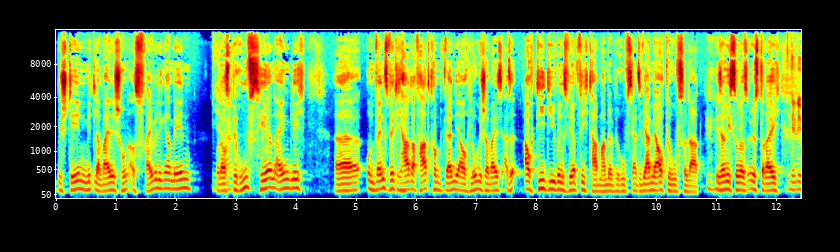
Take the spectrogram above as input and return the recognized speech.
bestehen mittlerweile schon aus freiwilligen Armeen oder Ja. aus Berufsheeren eigentlich. Äh, Und wenn es wirklich hart auf hart kommt, werden ja auch logischerweise, also auch die, die übrigens Wehrpflicht haben, haben ja Berufsheer. Also wir haben ja auch Berufssoldaten. Ist ja nicht so, dass Österreich Nee, nee,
